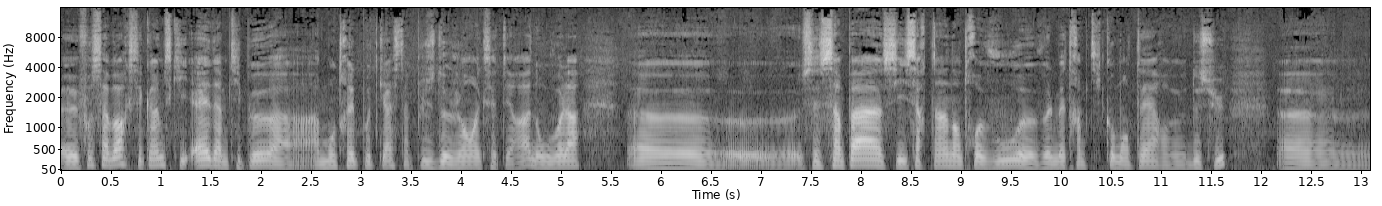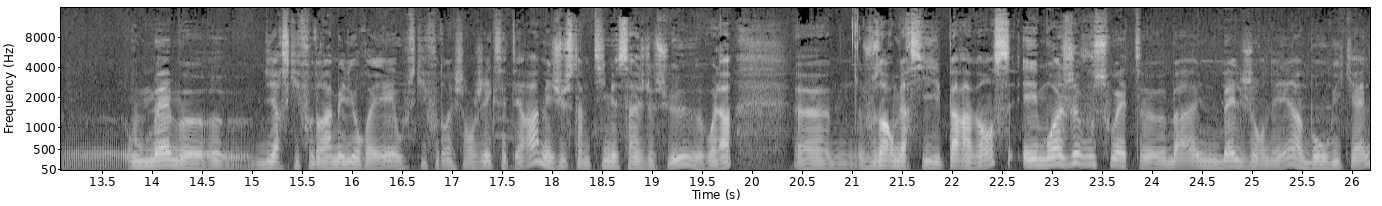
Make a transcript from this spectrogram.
Euh, il faut savoir que c'est quand même ce qui aide un petit peu à, montrer le podcast à plus de gens, etc. Donc voilà, euh, c'est sympa si certains d'entre vous euh, veulent mettre un petit commentaire dessus. ou même dire ce qu'il faudrait améliorer ou ce qu'il faudrait changer, etc. Mais juste un petit message dessus, voilà. Je vous en remercie par avance et moi je vous souhaite bah, une belle journée, un bon week-end.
